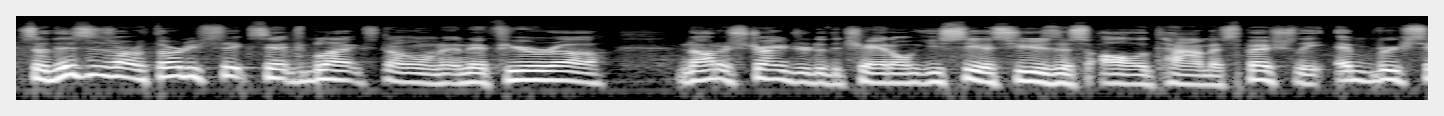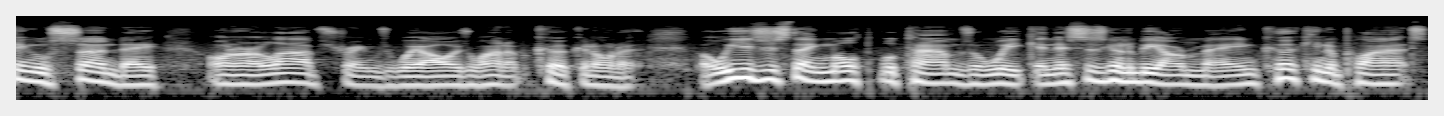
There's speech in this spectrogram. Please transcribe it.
So this is our 36 inch blackstone. And if you're uh, not a stranger to the channel, you see us use this all the time, especially every single Sunday on our live streams. We always wind up cooking on it. But we use this thing multiple times a week. And this is gonna be our main cooking appliance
